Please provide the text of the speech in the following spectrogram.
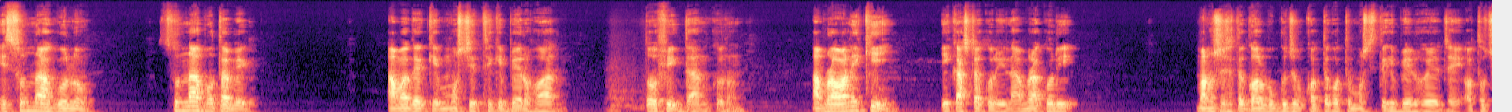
এই সুন্নাহগুলো, সুন্নাহ মোতাবেক আমাদেরকে মসজিদ থেকে বের হওয়ার তৌফিক দান করুন। আমরা অনেকেই এই কাজটা করি না। আমরা করি মানুষের সাথে গল্প গুজব করতে করতে মসজিদ থেকে বের হয়ে যায় অথচ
